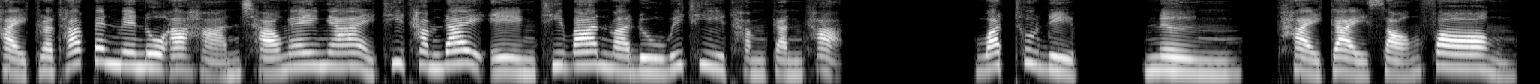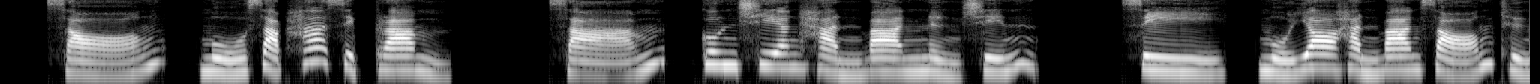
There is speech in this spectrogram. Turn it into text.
ไข่กระทะเป็นเมนูอาหารเช้าง่ายๆ ที่ทำได้เองที่บ้านมาดูวิธีทำกันค่ะ วัตถุดิบ 1. ไข่ไก่ 2 ฟอง 2. หมูสับ 50 กรัม 3. กุนเชียงหั่นบาง 1 ชิ้น 4. หมูยอหั่นบาง 2 ถึง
